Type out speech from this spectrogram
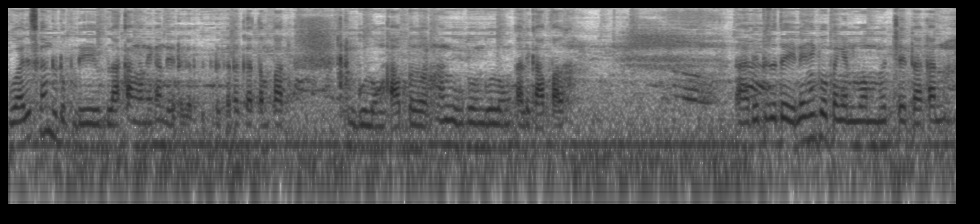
gua aja sekarang duduk di belakang ini kan di dekat-dekat tempat menggulung kabel menggulung tali kapal. Nah di episode ini sih gue pengen menceritakan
